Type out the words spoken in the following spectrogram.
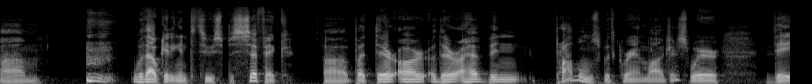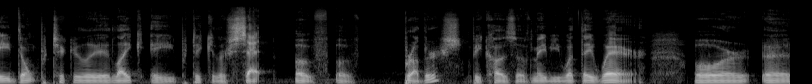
Um, without getting into too specific, uh, but there are there have been problems with Grand Lodges where they don't particularly like a particular set of of brothers because of maybe what they wear, or uh,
